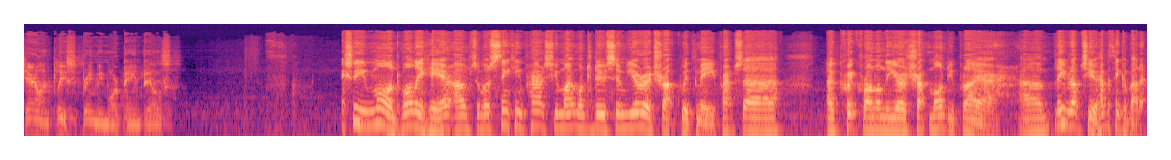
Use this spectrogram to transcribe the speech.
Caroline, please bring me more pain pills. Actually, Mod, while you're here, I was thinking perhaps you might want to do some Euro Truck with me. Perhaps uh, a quick run on the Euro Truck multiplayer. Um, leave it up to you. Have a think about it.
